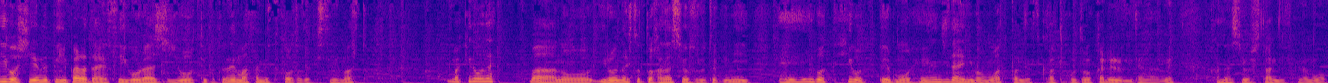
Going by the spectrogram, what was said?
囲碁 CNP パラダイス囲碁ラジオということで、まあ、3日お届けしていますと。まあ、昨日ね、まあ、あのいろんな人と話をする時に「えー、囲碁って囲碁ってもう平安時代にはもうあったんですか?」と驚かれるみたいなね話をしたんですけども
